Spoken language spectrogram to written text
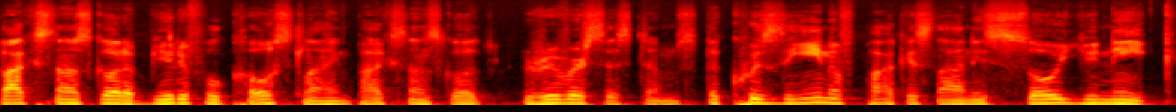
Pakistan's got a beautiful coastline. Pakistan's got river systems. The cuisine of Pakistan is so unique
